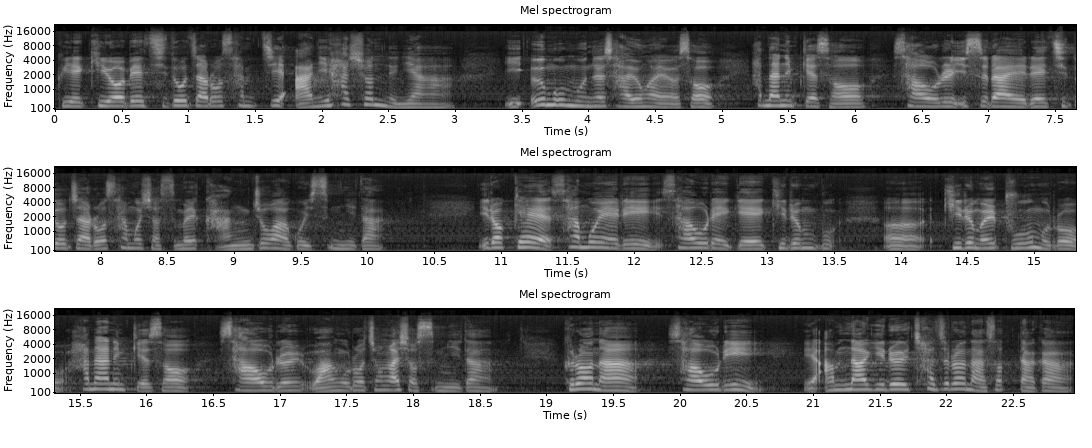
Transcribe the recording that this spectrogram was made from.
그의 기업의 지도자로 삼지 아니하셨느냐. 이 의문문을 사용하여서 하나님께서 사울을 이스라엘의 지도자로 삼으셨음을 강조하고 있습니다. 이렇게 사무엘이 사울에게 기름 부, 어, 기름을 부음으로 하나님께서 사울을 왕으로 정하셨습니다. 그러나 사울이 이 암나기를 찾으러 나섰다가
